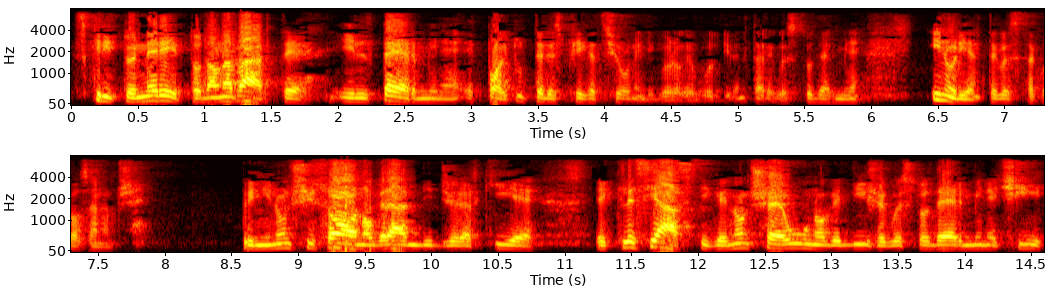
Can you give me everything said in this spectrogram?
scritto in neretto da una parte il termine e poi tutte le spiegazioni di quello che vuol diventare questo termine. In Oriente questa cosa non c'è. Quindi non ci sono grandi gerarchie ecclesiastiche, non c'è uno che dice questo termine C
